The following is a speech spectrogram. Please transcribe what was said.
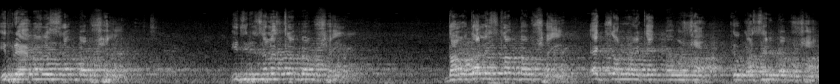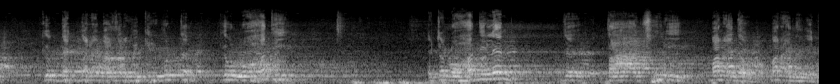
ইব্রাহিম আল ইসলাম ব্যবসায়ী। ইদ্রিস আল ইসলাম ব্যবসায়ী, দাউদ আল ইসলাম ব্যবসায়ী একজনের এক এক ব্যবসা, কেউ গাছের ব্যবসা, কেউ ব্যাগ বানায় বাজারে বিক্রি করতেন, কেউ লোহা দিয়ে। একটা লোহা দিলেন যে দা, ছুরি বানাই দাও বানাই দেবেন,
